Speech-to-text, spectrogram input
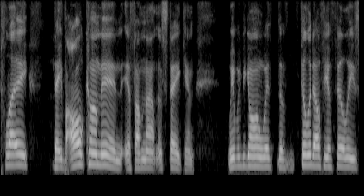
play. They've all come in, if I'm not mistaken we would be going with the Philadelphia Phillies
